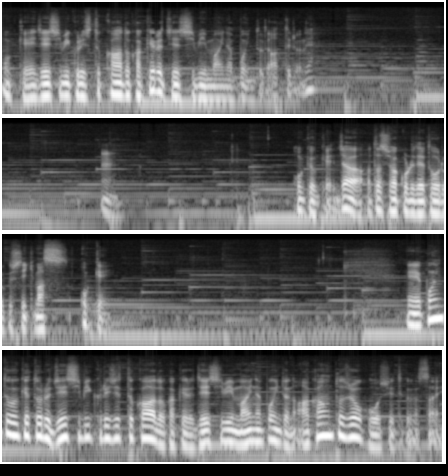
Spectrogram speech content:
OK。JCB クレジットカード ×JCB マイナポイントで合ってるよね。OK、OK。じゃあ、私はこれで登録していきます。OK。えーポイントを受け取る JCB クレジットカード ×JCB マイナポイントのアカウント情報を教えてください。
